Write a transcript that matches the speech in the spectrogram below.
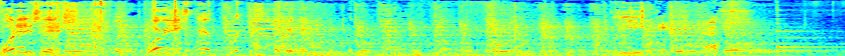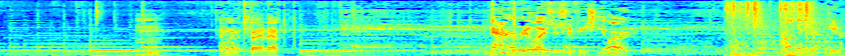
What? Is this? What are these weird bricks? Wait, wait? Hmm. I'm gonna try it out. Now I realize it's a VCR. I'll need it later.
